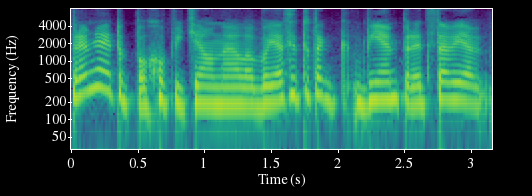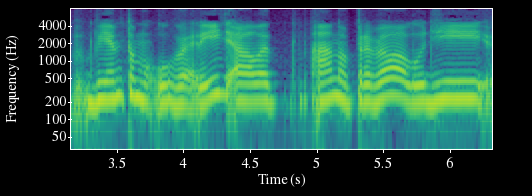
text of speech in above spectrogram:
Pre mňa je to pochopiteľné, lebo ja si to tak viem predstaviť a viem tomu uveriť, ale áno, pre veľa ľudí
